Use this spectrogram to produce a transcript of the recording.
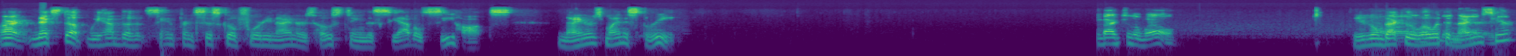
All right, next up, we have the San Francisco 49ers hosting the Seattle Seahawks. Niners minus three. Back to the well. You're going back to the well with the the Niners Niners. here?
